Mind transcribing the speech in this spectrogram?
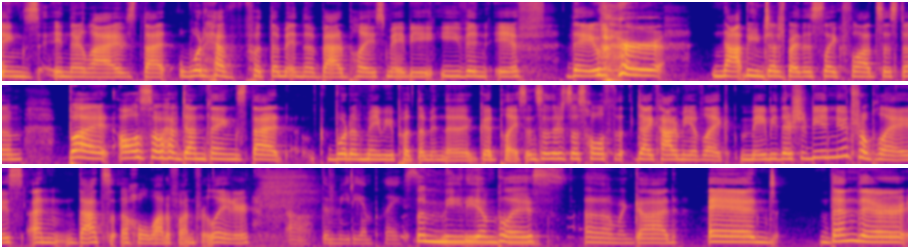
things in their lives that would have put them in the bad place maybe even if they were not being judged by this like flawed system but also have done things that would have maybe put them in the good place. And so there's this whole th- dichotomy of like maybe there should be a neutral place, and that's a whole lot of fun for later. Oh, the medium place. The medium place. Oh my god. And then there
